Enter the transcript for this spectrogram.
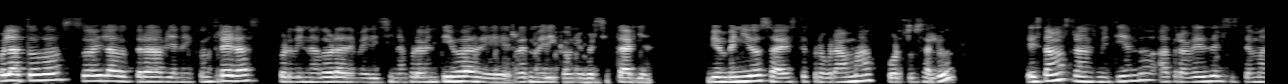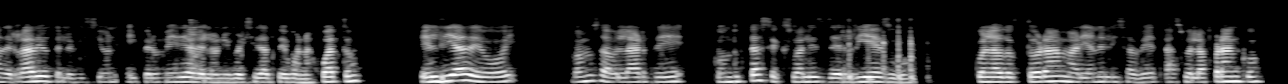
Hola a todos, soy la doctora Vianey Contreras, coordinadora de Medicina Preventiva de Red Médica Universitaria. Bienvenidos a este programa Por tu Salud. Estamos transmitiendo a través del sistema de radio, televisión e hipermedia de la Universidad de Guanajuato. El día de hoy vamos a hablar de conductas sexuales de riesgo con la doctora Mariana Elizabeth Azuela Franco,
